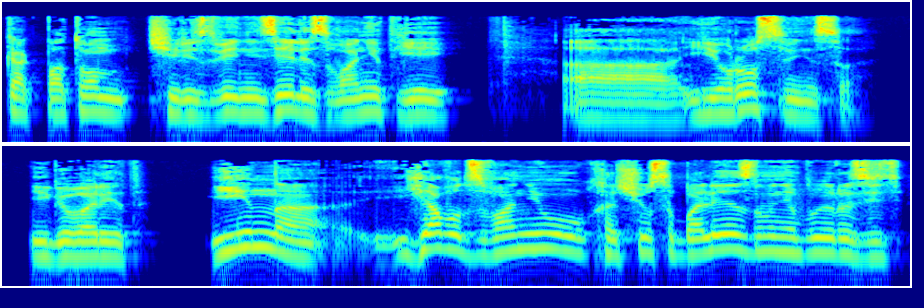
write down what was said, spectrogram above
как потом через две недели звонит ей ее родственница и говорит, Инна, я вот звоню, хочу соболезнования выразить.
